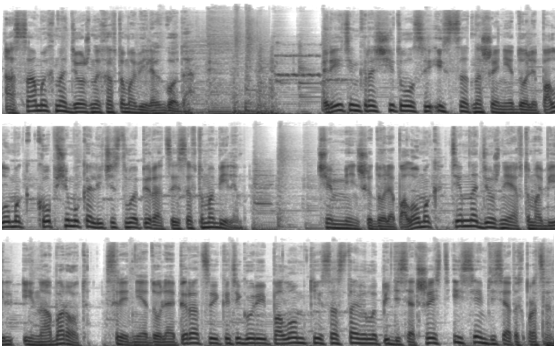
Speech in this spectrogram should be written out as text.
о самых надежных автомобилях года. Рейтинг рассчитывался из соотношения доли поломок к общему количеству операций с автомобилем. Чем меньше доля поломок, тем надежнее автомобиль и наоборот. Средняя доля операций категории поломки составила 56,7%.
